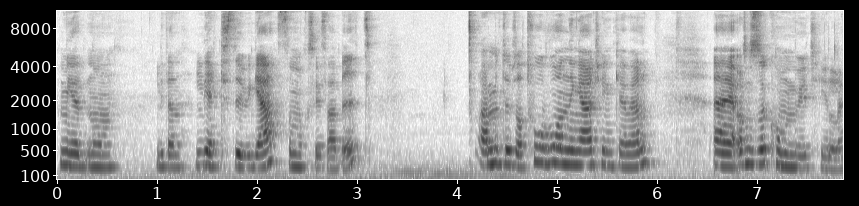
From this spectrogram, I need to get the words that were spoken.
med någon liten lekstuga som också är så här vit. Ja men typ så två våningar tänker jag väl. Eh, och sen så kommer vi till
